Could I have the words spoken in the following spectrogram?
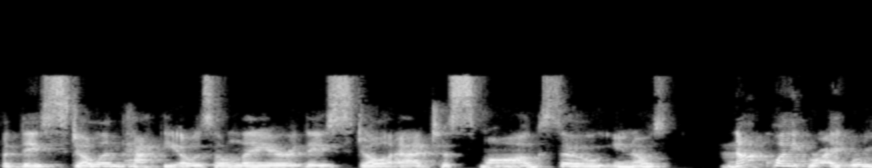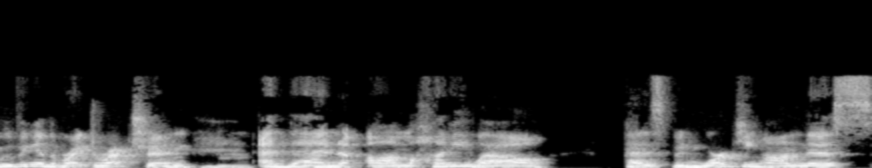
but they still impact the ozone layer. They still add to smog. So, you know, mm-hmm. not quite right. We're moving in the right direction. Mm-hmm. And then um, Honeywell has been working on this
